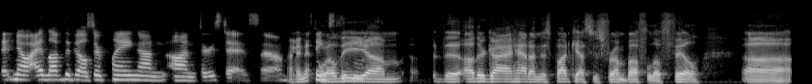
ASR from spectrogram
but no, I love the Bills. They're playing on on Thursday, so I know. Well, the um the other guy I had on this podcast who's from Buffalo, Phil, uh,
